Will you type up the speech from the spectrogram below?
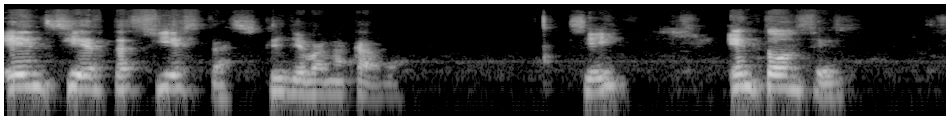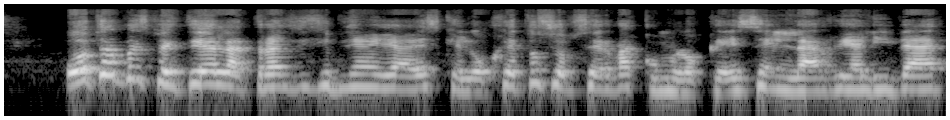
en ciertas fiestas que llevan a cabo. ¿sí? Entonces, otra perspectiva de la transdisciplinaridad es que el objeto se observa como lo que es en la realidad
